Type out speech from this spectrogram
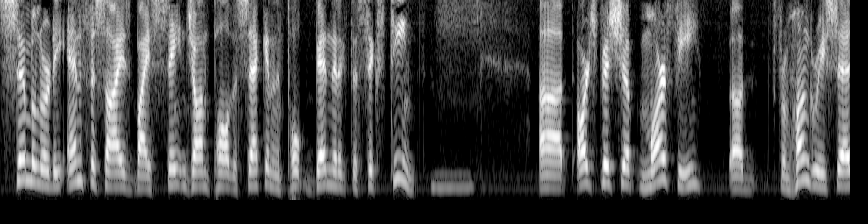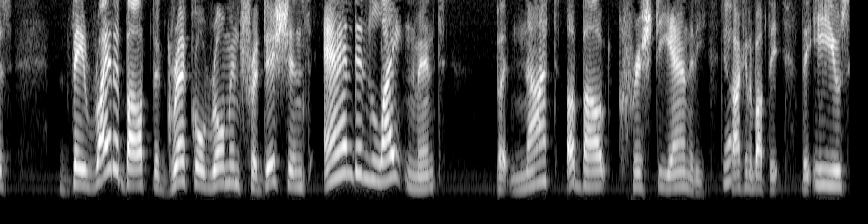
similarly emphasized by St. John Paul II and Pope Benedict XVI. Uh, Archbishop Marfi uh, from Hungary says they write about the Greco Roman traditions and Enlightenment, but not about Christianity. Yep. Talking about the, the EU's,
